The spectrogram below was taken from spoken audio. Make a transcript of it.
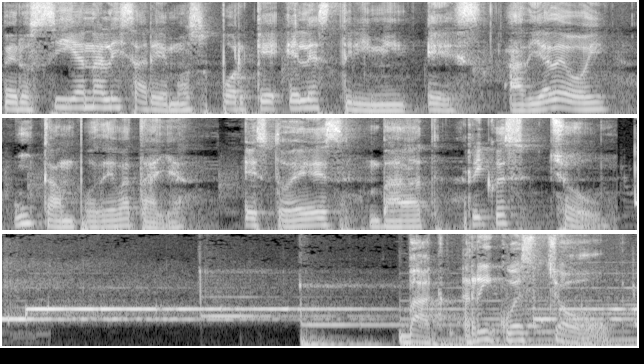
pero sí analizaremos por qué el streaming es, a día de hoy, un campo de batalla. Esto es Bad Request Show. Back Request Show.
